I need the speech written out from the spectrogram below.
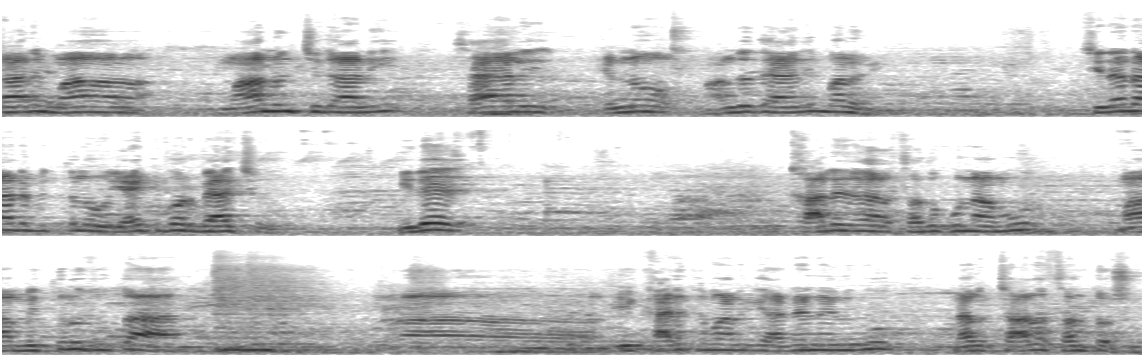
కానీ మా మా నుంచి కానీ సహాయాలు ఎన్నో అందుతాయని మనవి. చిన్ననాటి మిత్రులు ఎయిట్ ఫోర్ బ్యాచ్. ఇదే కాలేజీలో చదువుకున్నాము. మా మిత్రులు చూత ఈ కార్యక్రమానికి అటెండ్ అయినందుకు నాకు చాలా సంతోషం.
